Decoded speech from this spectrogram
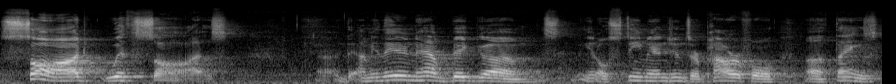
sawed with saws. Uh, I mean, they didn't have big, um, you know, steam engines or powerful uh, things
